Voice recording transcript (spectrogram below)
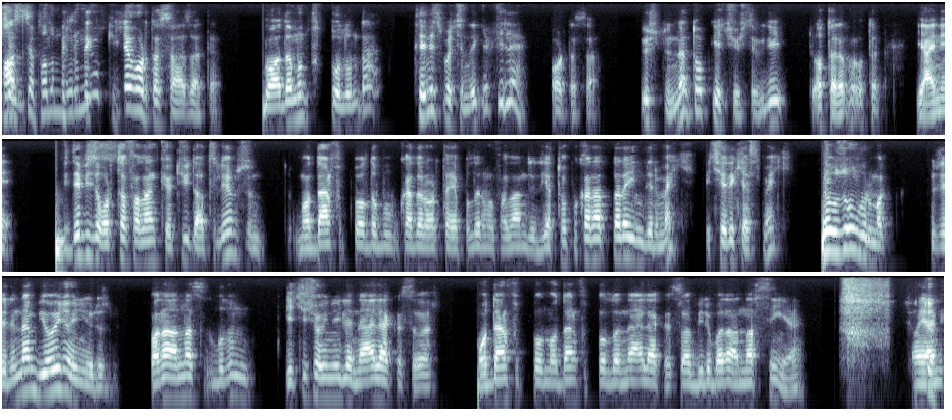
pas yapalım durumu yok ki. File orta saha zaten. Bu adamın futbolunda tenis maçındaki file orta saha. Üstünden top geçiyor işte. Bir o tarafa o tarafa. Yani bir de biz orta falan kötüydü hatırlıyor musun? Modern futbolda bu kadar orta yapılır mı falan diyordu. Ya topu kanatlara indirmek, içeri kesmek ve uzun vurmak üzerinden bir oyun oynuyoruz. Bana anlatsın bunun geçiş oyunuyla ne alakası var? Modern futbol, modern futbolla ne alakası var? Biri bana anlatsın ya. yani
